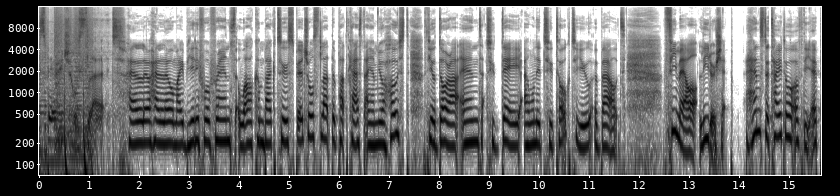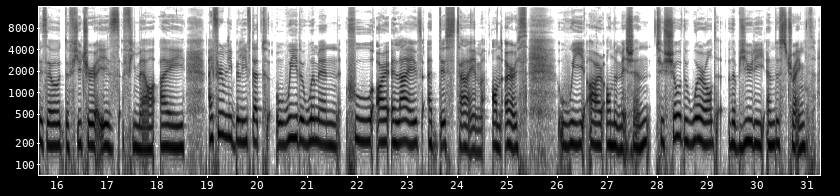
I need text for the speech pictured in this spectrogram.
Spiritual slut. Hello, hello, my beautiful friends. Welcome back to Spiritual Slut, the podcast. I am your host, Theodora, and today I wanted to talk to you about female leadership hence the title of the episode the future is female i i firmly believe that we the women who are alive at this time on earth we are on a mission to show the world the beauty and the strength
